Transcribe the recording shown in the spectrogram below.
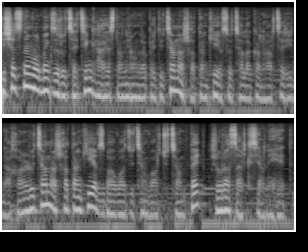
Հիշեցնեմ, որ մենք զրուցեցինք Հայաստանի Հանրապետության աշխատանքի եւ սոցիալական հարցերի նախարարության աշխատանքի եւ զբաղվածության վարչության պետ Ժորա Սարգսյանի հետ։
